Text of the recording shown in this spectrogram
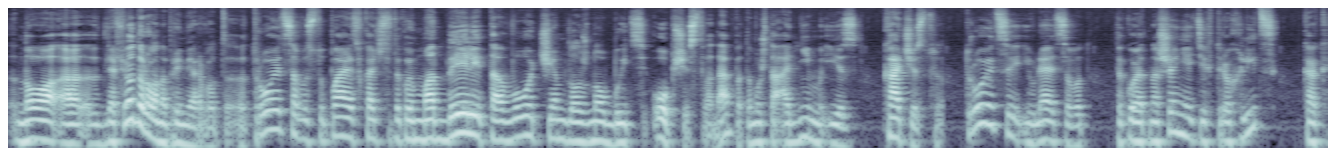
Но а, для Федорова, например, вот Троица выступает в качестве такой модели того, чем должно быть общество, да, потому что одним из качеств Троицы является вот такое отношение этих трех лиц, как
